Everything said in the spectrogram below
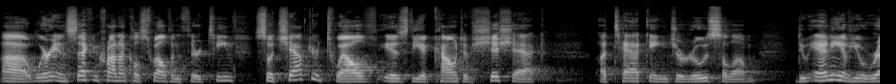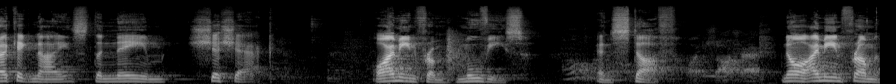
uh, we're in Second Chronicles 12 and 13. So chapter 12 is the account of Shishak attacking Jerusalem. Do any of you recognize the name Shishak? Oh, I mean from movies and stuff. No, I mean from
